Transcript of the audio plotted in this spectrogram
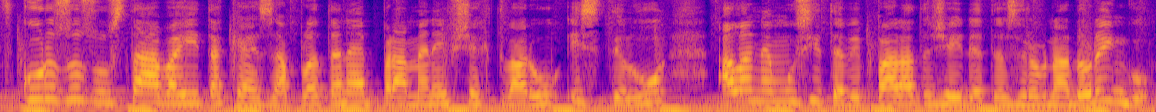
V kurzu zůstávají také zapletené prameny všech tvarů i stylů, ale nemusíte vypadat, že jdete zrovna do ringu.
